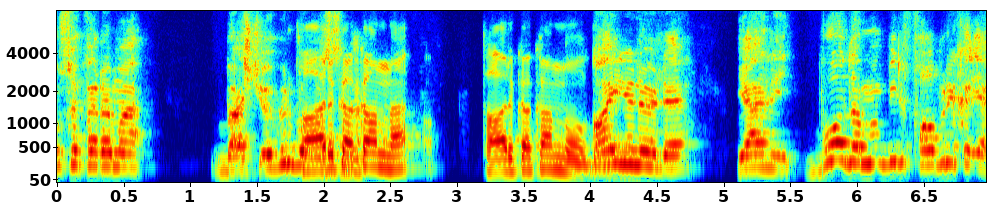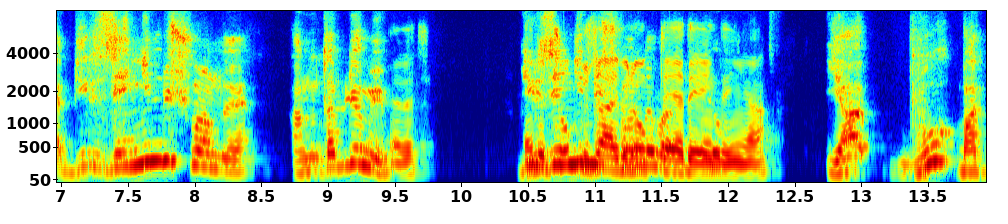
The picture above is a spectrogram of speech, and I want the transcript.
bu sefer ama başka öbür Tarık babasına. Akan'la Tarık Akan'la oldu. Aynen öyle. Yani bu adamın bir fabrika, yani bir zengin düşmanlığı. Anlatabiliyor muyum? Evet. Bir çok zengin güzel bir noktaya var. değindin ya. Ya bu bak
